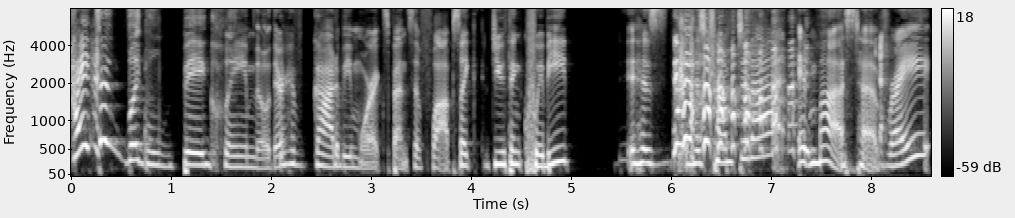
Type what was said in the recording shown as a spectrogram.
I had to like big claim though. There have got to be more expensive flops. Like, do you think Quibi has has trumped it at? It must have, right?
